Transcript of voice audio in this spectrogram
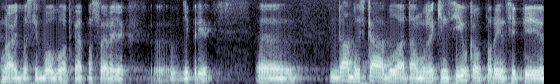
грають баскетбол, була така атмосфера, як е, в Дніпрі. Е, да, близька була там уже кінцівка, в принципі,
